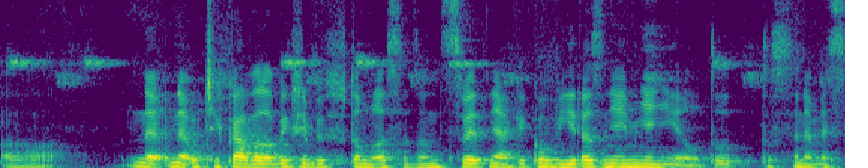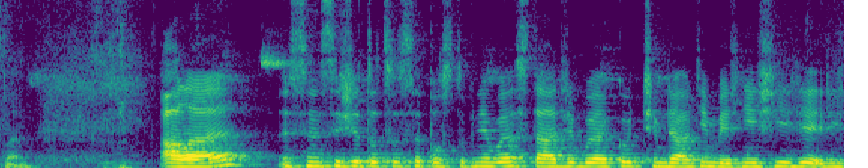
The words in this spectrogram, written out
a ne, neočekávala bych, že by v tomhle se ten svět nějak jako výrazně měnil, to, to si nemyslím. Ale myslím si, že to, co se postupně bude stát, že bude jako čím dál tím běžnější, že když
